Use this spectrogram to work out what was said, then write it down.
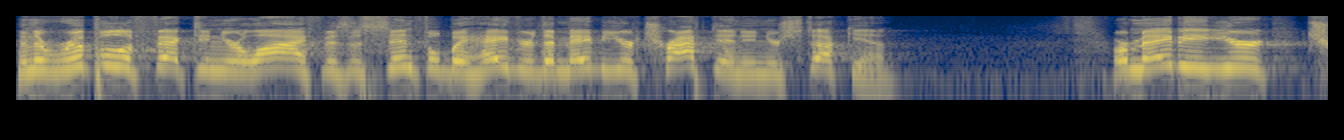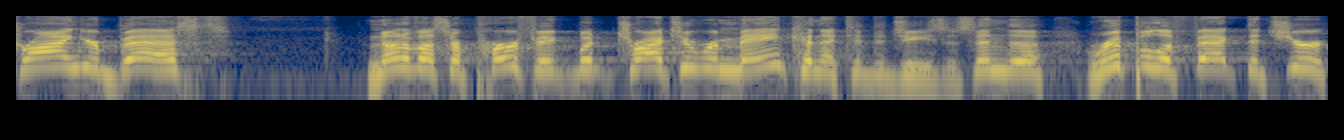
And the ripple effect in your life is a sinful behavior that maybe you're trapped in and you're stuck in. Or maybe you're trying your best. None of us are perfect, but try to remain connected to Jesus. And the ripple effect that you're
